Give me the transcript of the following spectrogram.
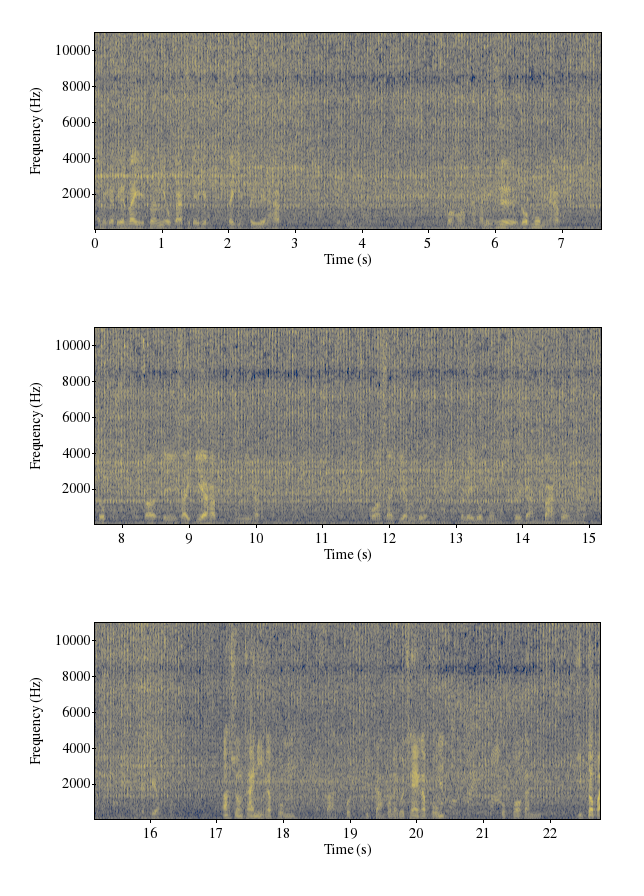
อันนี้ก็เดินไว้เพื่อมีโอกาสจะได้เฮ็ดได้อินเตือนะครับแบบนี้นะครับบอหอนครับ อันนี้คือลบมุมนะครับ ลบก็ตีสายเกียร์ครับนี่ครับเพราะว่าสายเกียร์มันโดนนะครับก็เลยลบมุมโดยการบาร์ครงนะครับแล้วก็เชือกครับอะช่วงท้ายนี้ครับผมฝากกดติดตามกดไลค์กดแชร์ครับผมพบพอกันคลิปต่อไป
